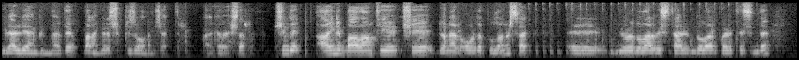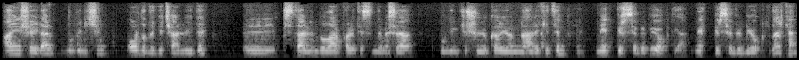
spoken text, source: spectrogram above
ilerleyen günlerde bana göre sürpriz olmayacaktır arkadaşlar. Şimdi aynı bağlantıyı şeye döner orada kullanırsak e, Euro dolar ve sterlin dolar paritesinde aynı şeyler bugün için orada da geçerliydi. E, sterlin dolar paritesinde mesela bugünkü şu yukarı yönlü hareketin net bir sebebi yoktu yani. Net bir sebebi yoktu derken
